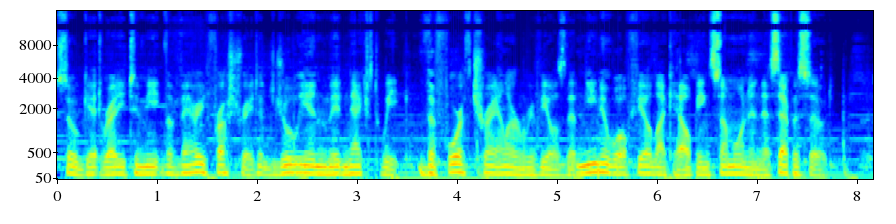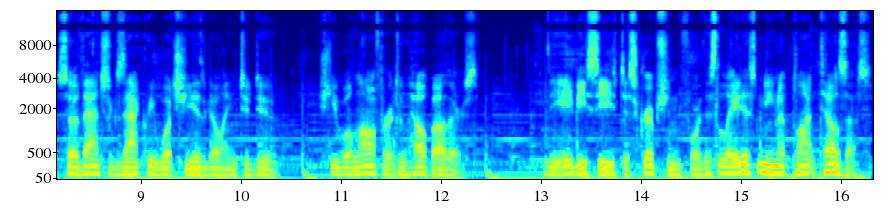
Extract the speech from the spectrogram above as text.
So get ready to meet the very frustrated Julian mid-next week. The fourth trailer reveals that Nina will feel like helping someone in this episode. So that's exactly what she is going to do. She will offer to help others. The ABC's description for this latest Nina plot tells us,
